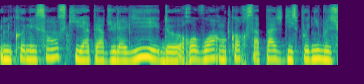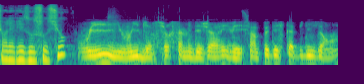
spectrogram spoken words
une connaissance qui a perdu la vie et de revoir encore sa page disponible sur les réseaux sociaux? Oui, oui, bien bien sûr, ça m'est déjà arrivé. C'est un peu déstabilisant.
